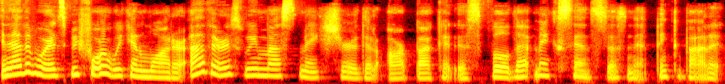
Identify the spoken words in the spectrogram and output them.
In other words, before we can water others, we must make sure that our bucket is full. That makes sense, doesn't it? Think about it.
